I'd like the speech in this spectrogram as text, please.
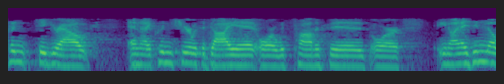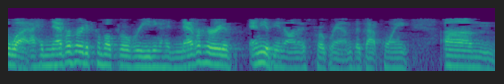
couldn't figure out, and I couldn't share with the diet or with promises or you know, and I didn't know what. I had never heard of compulsive overeating. I had never heard of any of the anonymous programs at that point. Um,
